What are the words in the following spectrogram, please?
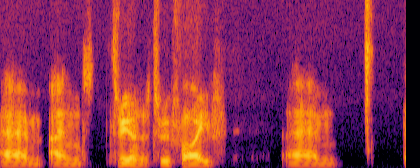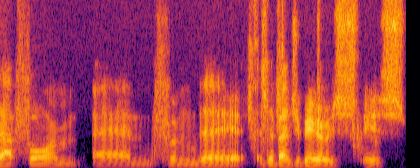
Um, and Threeunderthrufive, um, that form um, from the the Badger Beer is, is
